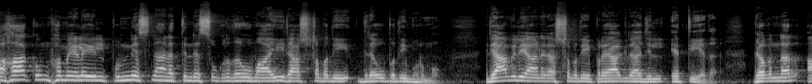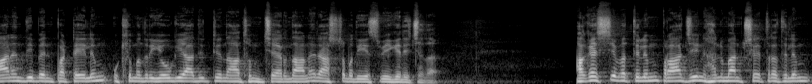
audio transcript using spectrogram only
മഹാകുംഭമേളയിൽ പുണ്യസ്നാനത്തിന്റെ സുഹൃതവുമായി രാഷ്ട്രപതി ദ്രൗപതി മുർമു. രാവിലെയാണ് രാഷ്ട്രപതി പ്രയാഗ്രാജിൽ എത്തിയത്. ഗവർണർ ആനന്ദിബെൻ പട്ടേലും മുഖ്യമന്ത്രി യോഗി ആദിത്യനാഥും ചേർന്നാണ് രാഷ്ട്രപതിയെ സ്വീകരിച്ചത്. അഗശ്യവത്തിലും പ്രാചീൻ ഹനുമാൻ ക്ഷേത്രത്തിലും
